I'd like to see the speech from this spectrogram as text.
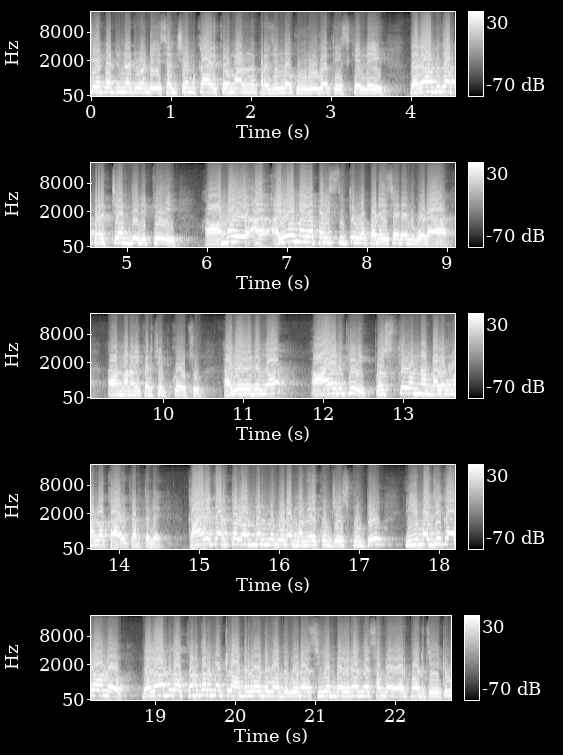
చేపట్టినటువంటి సంక్షేమ కార్యక్రమాలను ప్రజల్లోకి విరువుగా తీసుకెళ్ళి దాదాపుగా ప్రత్యర్థినికి ఆ అమోయ అ- అయోమయ పరిస్థితుల్లో పడేశాడని కూడా మనం ఇక్కడ చెప్పుకోవచ్చు. అదేవిధంగా ఆయనకి ప్రస్తుతం ఉన్న బలం వల్ల కార్యకర్తలే. కార్యకర్తలందరిని కూడా మమేకం చేసుకుంటూ ఈ మధ్య కాలంలో దాదాపుగా కొనకరమెట్ల అడ్డ రోడ్డు వద్ద కూడా సీఎం బహిరంగ సభ ఏర్పాటు చేయటం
